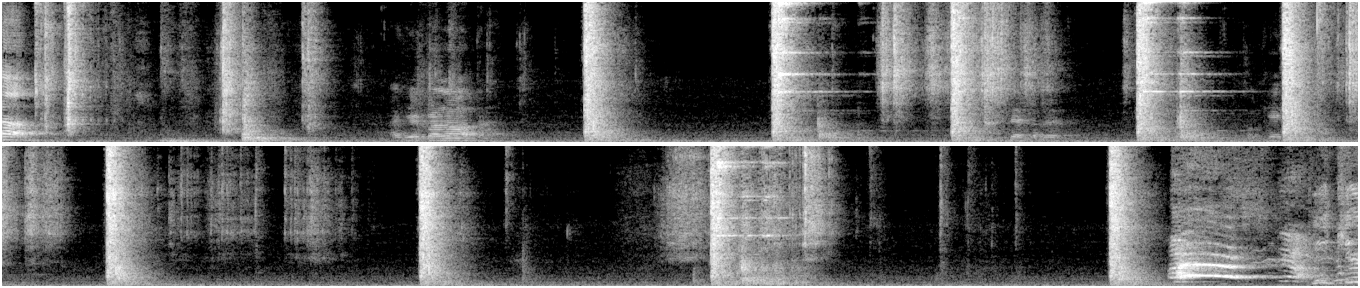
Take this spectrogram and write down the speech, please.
왔다. 아, 열발 남았다. 됐다, 됐다. 오케이. BQ!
